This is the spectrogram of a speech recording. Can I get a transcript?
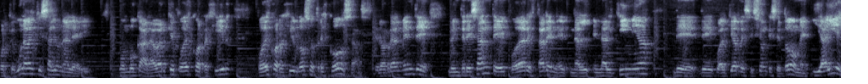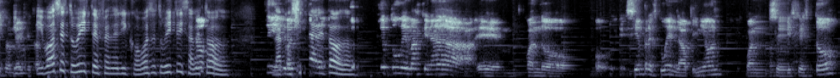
porque una vez que sale una ley, convocar, a ver qué podés corregir, podés corregir dos o tres cosas, pero realmente lo interesante es poder estar en, la, alquimia de, cualquier decisión que se tome. Y ahí es donde y, hay que trabajar. Y vos estuviste, Federico, vos estuviste y sabés todo. La cosita de todo. Yo, tuve más que nada eh, cuando siempre estuve en la opinión, cuando se gestó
